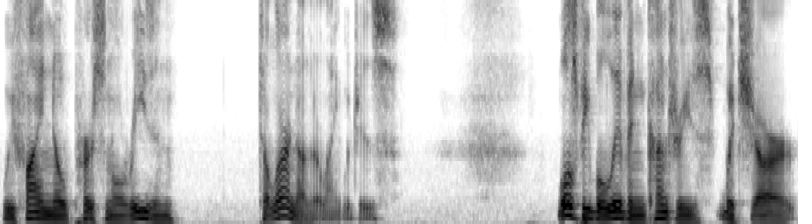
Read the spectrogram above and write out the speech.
we find no personal reason to learn other languages. Most people live in countries which are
